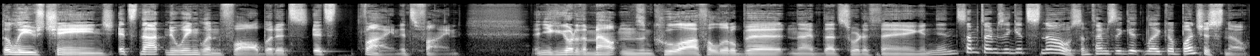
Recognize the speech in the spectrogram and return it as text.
The leaves change. It's not New England fall, but it's it's fine. It's fine and you can go to the mountains and cool off a little bit and that, that sort of thing. And, and sometimes they get snow. Sometimes they get like a bunch of snow.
